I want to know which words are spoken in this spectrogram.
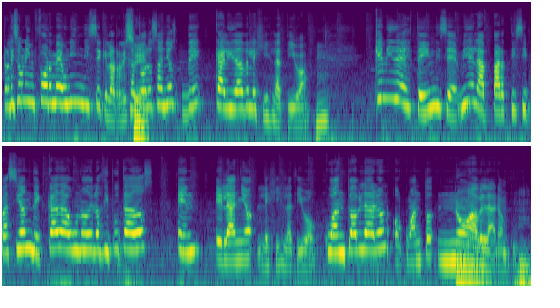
realizó un informe, un índice que lo realiza todos los años de calidad legislativa. ¿Mm? ¿Qué mide este índice? Mide la participación de cada uno de los diputados en el año legislativo. ¿Cuánto hablaron o cuánto no, No. hablaron? Mm.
